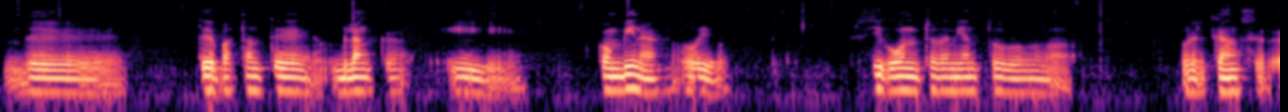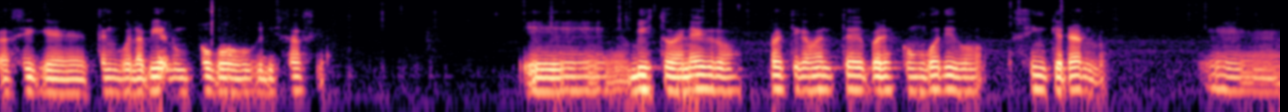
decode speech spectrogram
de, de bastante blanca y combina, obvio. Sigo un tratamiento por el cáncer, así que tengo la piel un poco grisácea. Eh, visto de negro, prácticamente parezco un gótico sin quererlo. Eh,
